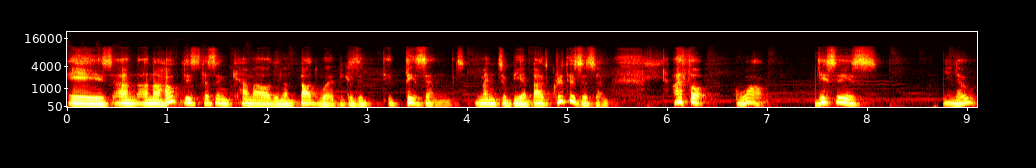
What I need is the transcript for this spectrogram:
is, and, and I hope this doesn't come out in a bad way because it, it isn't meant to be a bad criticism. I thought, wow, this is, you know,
